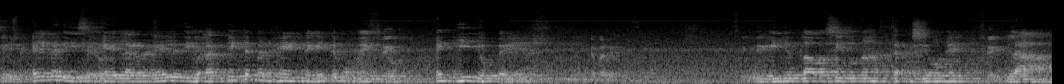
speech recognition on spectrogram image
Sí, él me dice, él, él, le dijo, el artista emergente en este momento Sí. es Guillo Pérez. Y Guillo estaba haciendo unas abstracciones, Sí. la,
